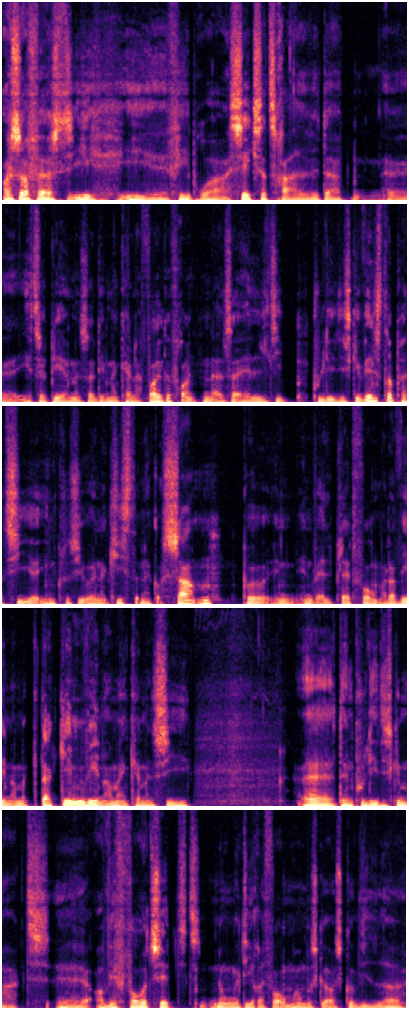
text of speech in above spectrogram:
Og så først i, i øh, februar 36, der øh, etablerer man så det, man kalder Folkefronten, altså alle de politiske venstrepartier, inklusive anarkisterne, går sammen på en, en valgplatform, og der, vinder man, der genvinder man, kan man sige, øh, den politiske magt, øh, og vil fortsætte nogle af de reformer, og måske også gå videre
